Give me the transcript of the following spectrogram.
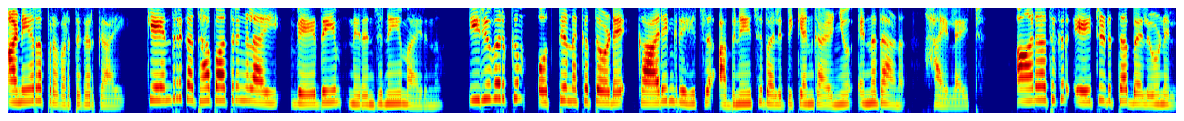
അണിയറ പ്രവർത്തകർക്കായി. കേന്ദ്ര കഥാപാത്രങ്ങളായി വേദയും നിരഞ്ജനയുമായിരുന്നു. ഇരുവർക്കും ഒത്തിണക്കത്തോടെ കാര്യം ഗ്രഹിച്ച് അഭിനയിച്ച് ഫലിപ്പിക്കാൻ കഴിഞ്ഞു എന്നതാണ് ഹൈലൈറ്റ്. ആരാധകർ ഏറ്റെടുത്ത ബലൂണിൽ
